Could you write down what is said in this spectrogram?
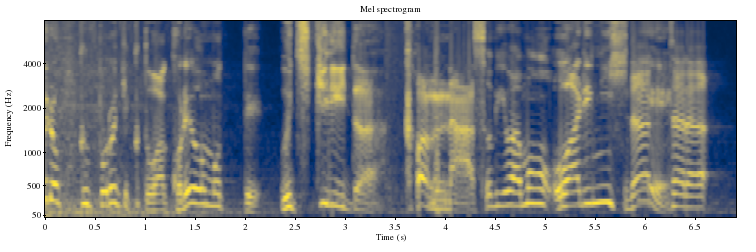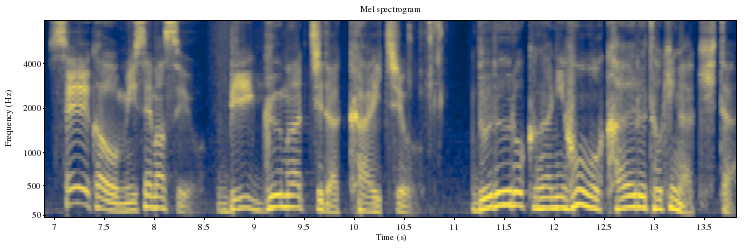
ーロックプロジェクトはこれをもって打ち切りだ。こんな遊びはもう終わりにして。だったら成果を見せますよビッグマッチだ会長。ブルーロックが日本を変える時が来た。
